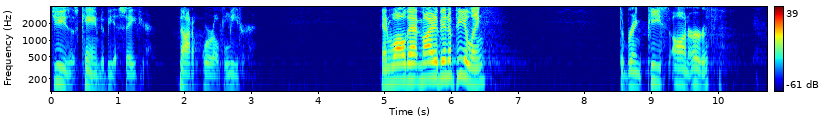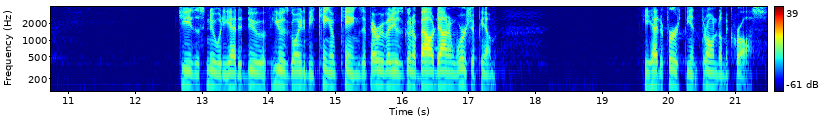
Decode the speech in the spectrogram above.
Jesus came to be a Savior, not a world leader. And while that might have been appealing to bring peace on earth, Jesus knew what he had to do if he was going to be King of Kings, if everybody was going to bow down and worship him. He had to first be enthroned on the cross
